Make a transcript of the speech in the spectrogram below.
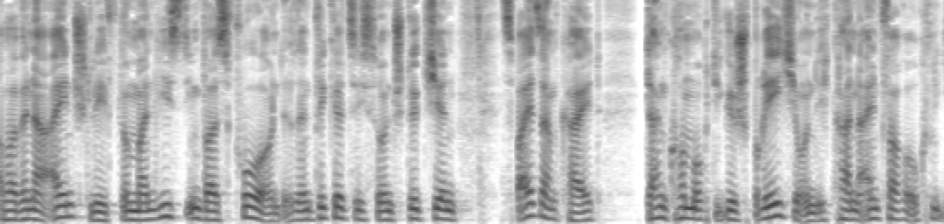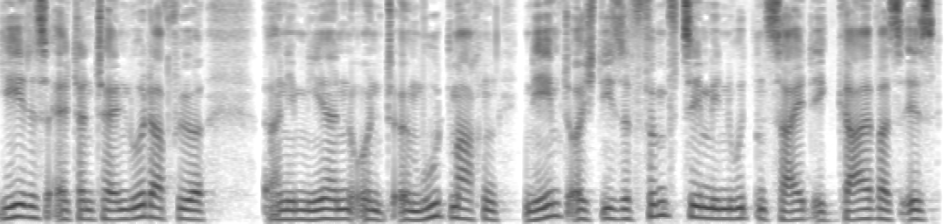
aber wenn er einschläft und man liest ihm was vor und es entwickelt sich so ein Stückchen Zweisamkeit, dann kommen auch die Gespräche und ich kann einfach auch jedes Elternteil nur dafür animieren und äh, Mut machen. Nehmt euch diese 15 Minuten Zeit, egal was ist,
